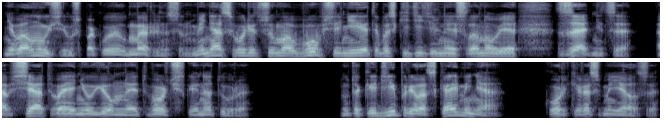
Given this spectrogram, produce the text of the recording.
Не волнуйся, успокоил Мерлинсон. Меня сводит с ума вовсе не эта восхитительная слоновья задница, а вся твоя неуемная творческая натура. Ну так иди, приласкай меня. Корки рассмеялся.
